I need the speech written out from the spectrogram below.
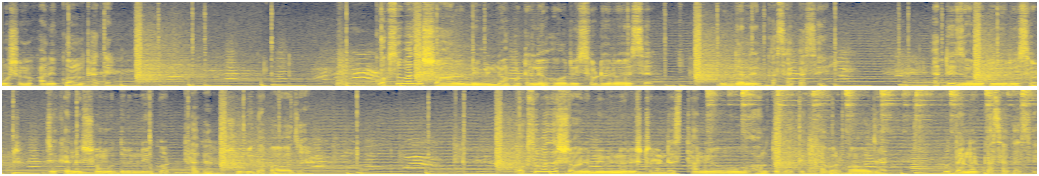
মৌসুমে পানি কম থাকে। কক্সবাজার শহরের বিভিন্ন হোটেলে ও রিসোর্টে রয়েছে উদ্যানের কাছাকাছি একটি জনপ্রিয় রিসোর্ট, যেখানে সমুদ্রের নিকট থাকার সুবিধা পাওয়া যায়। কক্সবাজার শহরে বিভিন্ন রেস্টুরেন্টে স্থানীয় ও আন্তর্জাতিক খাবার পাওয়া যায় উদ্যানের কাছাকাছি।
